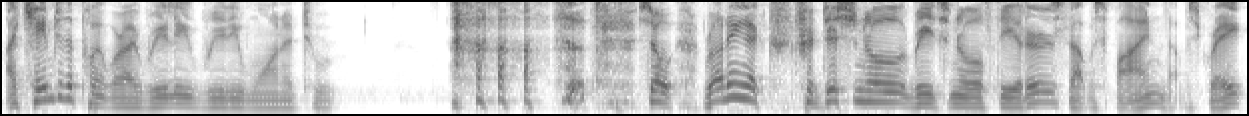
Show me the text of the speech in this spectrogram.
I came to the point where I really, really wanted to. so running a tr- traditional regional theaters, that was fine. That was great.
